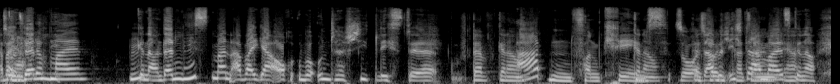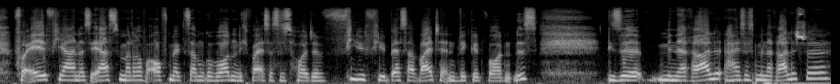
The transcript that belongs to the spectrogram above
Aber so, erzähl doch mal, hm? Genau, und dann liest man aber ja auch über unterschiedlichste da, genau. Arten von Cremes. Genau, so, und da bin ich, ich damals, sagen, ja. genau, vor elf Jahren das erste Mal darauf aufmerksam geworden. Ich weiß, dass es heute viel, viel besser weiterentwickelt worden ist. Diese Minerale, heißt es mineralische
